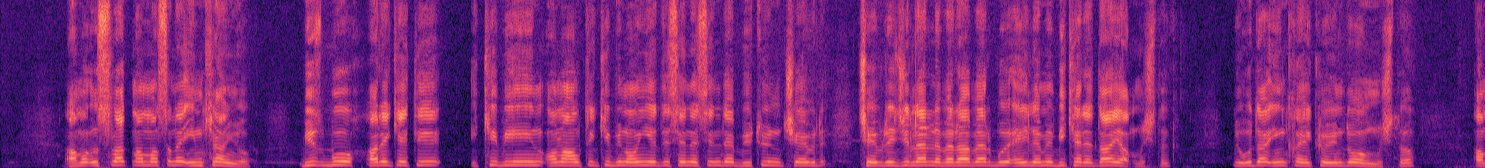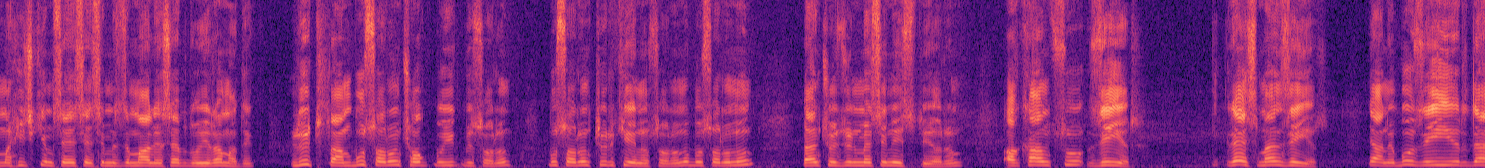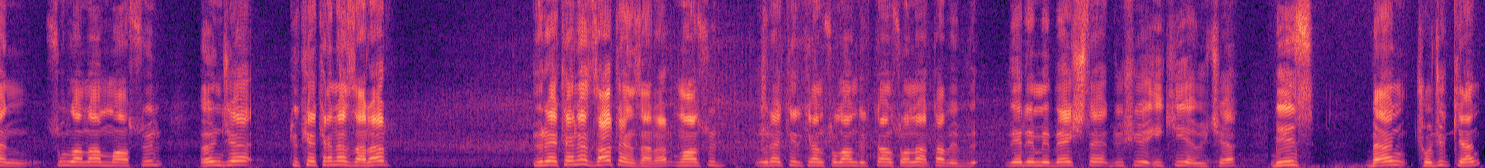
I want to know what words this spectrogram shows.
Ama ıslatmamasına imkan yok. Biz bu hareketi 2016-2017 senesinde bütün çevre, çevrecilerle beraber bu eylemi bir kere daha yapmıştık. Bu da İnkaya köyünde olmuştu. Ama hiç kimseye sesimizi maalesef duyuramadık. Lütfen bu sorun çok büyük bir sorun. Bu sorun Türkiye'nin sorunu. Bu sorunun ben çözülmesini istiyorum. Akan su zehir. Resmen zehir. Yani bu zehirden sulanan mahsul önce tüketene zarar, üretene zaten zarar. Mahsul üretirken sulandıktan sonra tabii verimi 5'te düşüyor 2'ye 3'e. Biz ben çocukken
